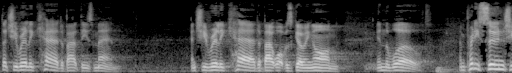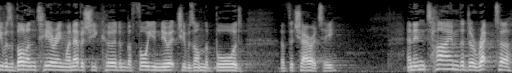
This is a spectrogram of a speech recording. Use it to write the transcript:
that she really cared about these men. And she really cared about what was going on in the world. And pretty soon she was volunteering whenever she could, and before you knew it, she was on the board of the charity. And in time, the director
